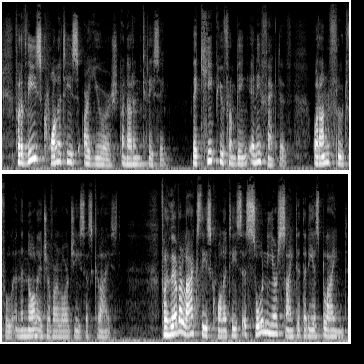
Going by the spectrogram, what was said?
For if these qualities are yours and are increasing, they keep you from being ineffective or unfruitful in the knowledge of our Lord Jesus Christ. For whoever lacks these qualities is so near-sighted that he is blind,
